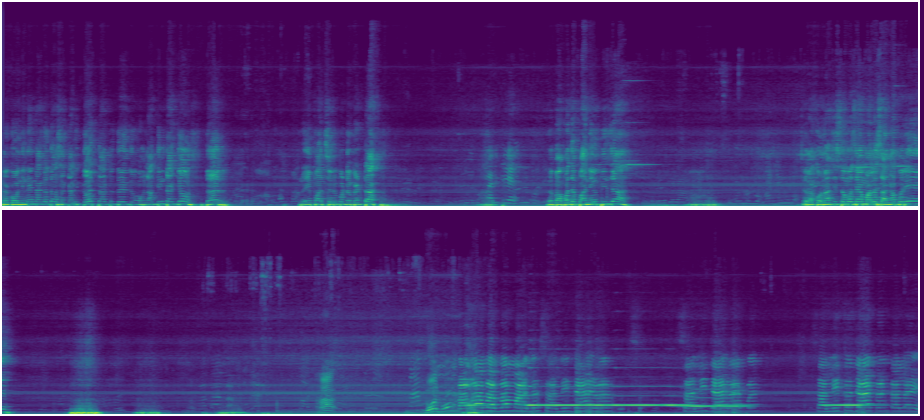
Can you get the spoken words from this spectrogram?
ना कोणी नाही नागत सकाळी कत ताट दे होला दिन टाक देऊ दर नाही पाचशे रुपये डब्यात टाक. बापाचं पाणी पिन जा. चला कोणाची समस्या आहे? मला सांगा बरे. हा. बोल बोल. बाबा बाबा माझं साली जाय साली जाय रे पण साली तू जाय कंटाळाय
